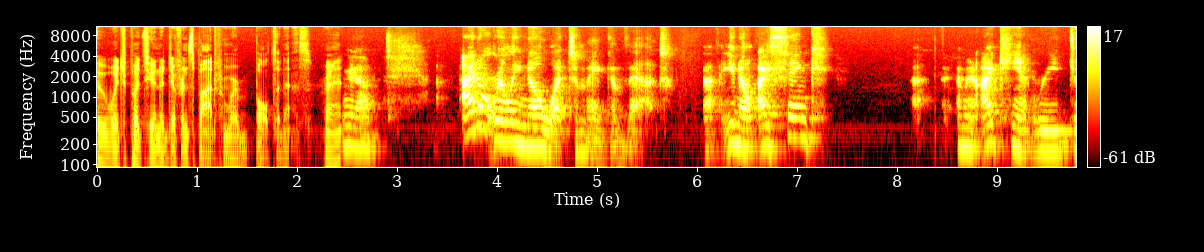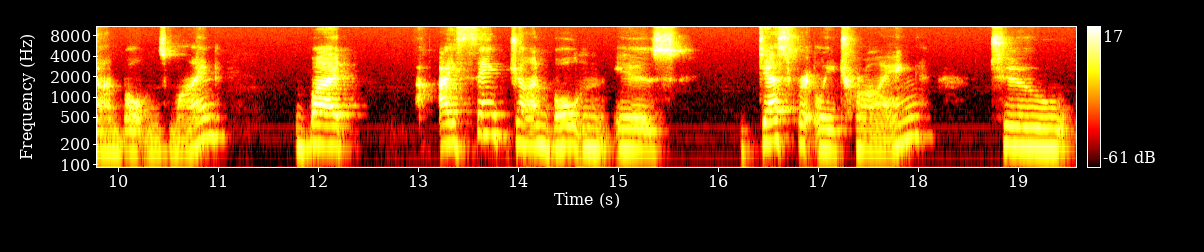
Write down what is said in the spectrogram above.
which puts you in a different spot from where Bolton is, right? Yeah. I don't really know what to make of that. Uh, you know, I think, I mean, I can't read John Bolton's mind, but I think John Bolton is desperately trying to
